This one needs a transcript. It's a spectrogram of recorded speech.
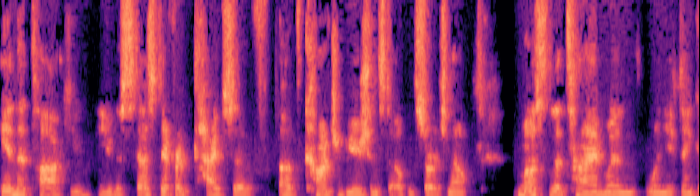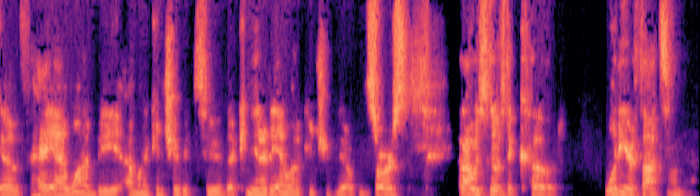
In the talk, you, you discussed different types of, of contributions to open source. Now, most of the time when, when you think of, hey, I want to be, I want to contribute to the community, I want to contribute to open source, it always goes to code. What are your thoughts on that?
